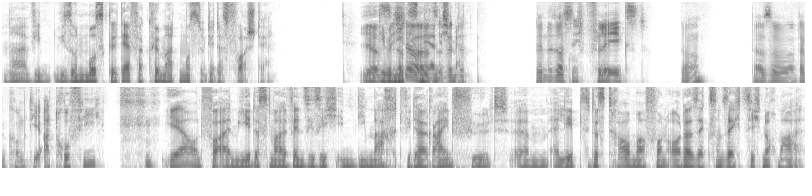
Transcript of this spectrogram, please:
Ne? Wie, wie so ein Muskel, der verkümmert, musst du dir das vorstellen. Ja, Die benutzen ja nicht wenn, mehr. Du, wenn du das nicht pflegst, da, also, dann kommt die Atrophie. Ja, und vor allem jedes Mal, wenn sie sich in die Macht wieder reinfühlt, ähm, erlebt sie das Trauma von Order 66 nochmal.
